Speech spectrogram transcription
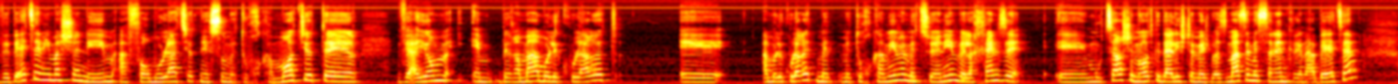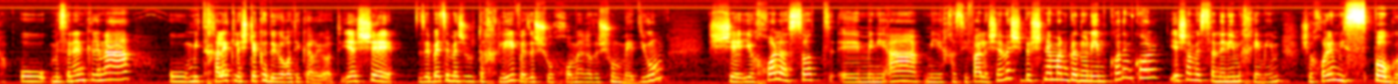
ובעצם עם השנים הפורמולציות נעשו מתוחכמות יותר, והיום הם ברמה המולקולריות, אה, המולקולרית מתוחכמים ומצוינים, ולכן זה אה, מוצר שמאוד כדאי להשתמש בו. אז מה זה מסנן קרינה בעצם? הוא מסנן קרינה, הוא מתחלק לשתי קטגוריות עיקריות. יש, אה, זה בעצם איזשהו תחליף, איזשהו חומר, איזשהו מדיום, שיכול לעשות מניעה מחשיפה לשמש בשני מנגנונים. קודם כל, יש שם מסננים כימיים שיכולים לספוג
